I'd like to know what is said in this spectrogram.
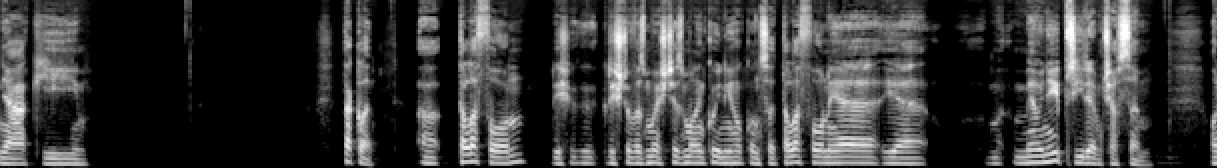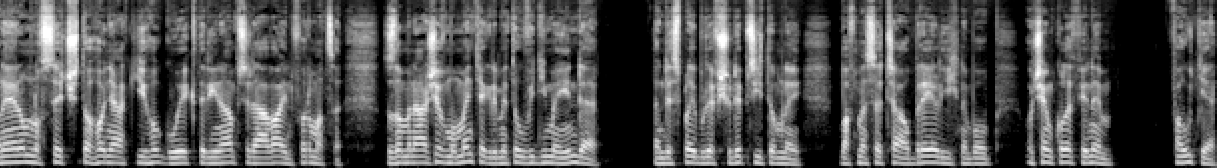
nějaký takhle. A telefon, když, když to vezmu ještě z malinko jiného konce, telefon je, je my o něj přijdem časem. On je jenom nosič toho nějakého GUI, který nám předává informace. To znamená, že v momentě, kdy my to uvidíme jinde, ten displej bude všude přítomný. Bavme se třeba o brailích nebo o čemkoliv jiným v autě,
